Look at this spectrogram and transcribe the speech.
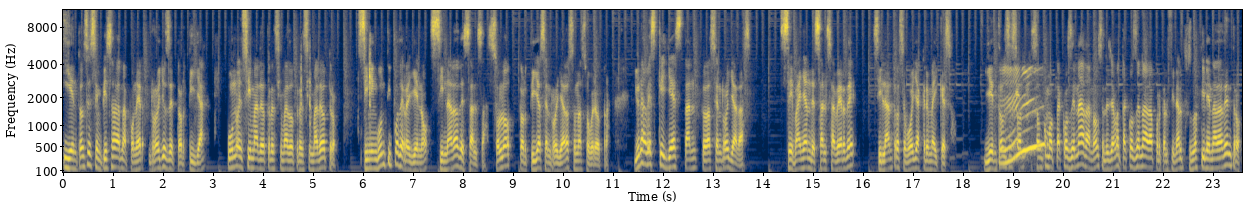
y entonces se empiezan a poner rollos de tortilla, uno encima de otro, encima de otro, encima de otro, sin ningún tipo de relleno, sin nada de salsa, solo tortillas enrolladas una sobre otra. Y una vez que ya están todas enrolladas, se bañan de salsa verde, cilantro, cebolla, crema y queso. Y entonces son, son, como tacos de nada, ¿no? Se les llama tacos de nada porque al final pues no tiene nada dentro.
